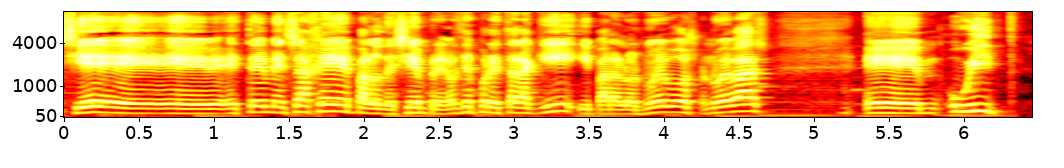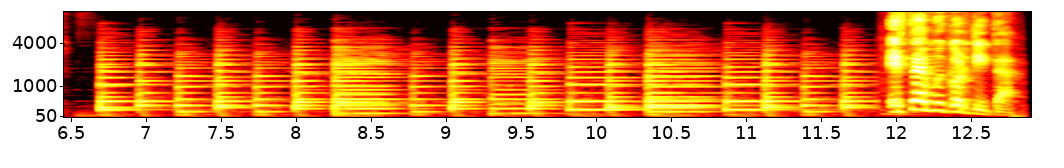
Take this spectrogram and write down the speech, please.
Si eh, este mensaje para lo de siempre. Gracias por estar aquí. Y para los nuevos o nuevas, eh. Esta es muy cortita.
